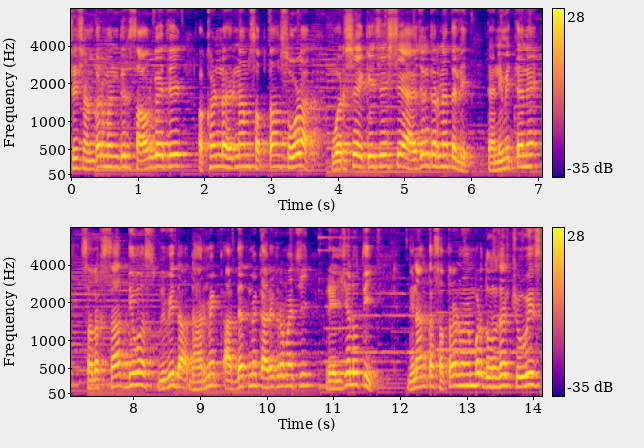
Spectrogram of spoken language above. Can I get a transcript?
श्री शंकर मंदिर सावरगाव येथे अखंड हरिनाम सप्ताह सोहळा वर्ष एकेचाळीसचे आयोजन करण्यात आले. त्यानिमित्ताने सलग सात दिवस विविध धार्मिक आध्यात्मिक कार्यक्रमाची रेलचेल होती. दिनांक सतरा नोव्हेंबर दोन हजार चोवीस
